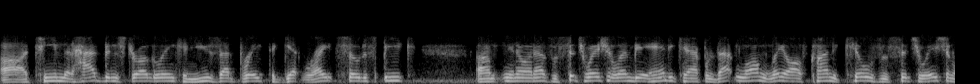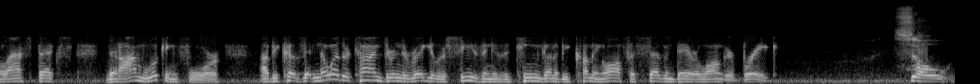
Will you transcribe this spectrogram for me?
Uh, a team that had been struggling can use that break to get right, so to speak. Um, you know, and as a situational NBA handicapper, that long layoff kind of kills the situational aspects that I'm looking for. Uh, because at no other time during the regular season is a team going to be coming off a seven day or longer break. So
